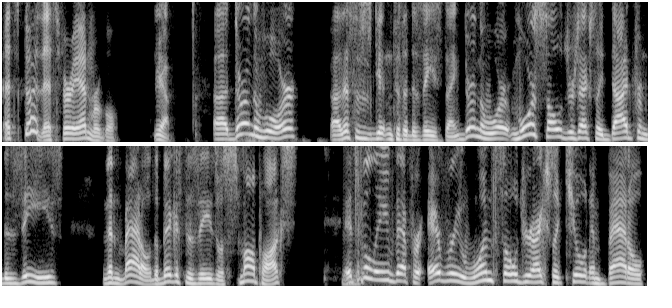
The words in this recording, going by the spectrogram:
That's good. That's very admirable. Yeah. Uh, during the war, uh, this is getting to the disease thing. During the war, more soldiers actually died from disease than battle. The biggest disease was smallpox. It's believed that for every one soldier actually killed in battle,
